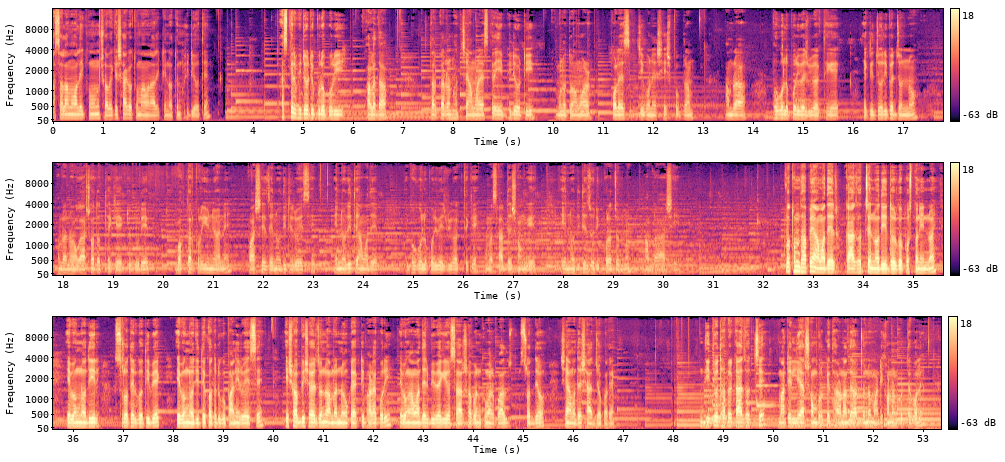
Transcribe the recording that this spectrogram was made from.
আসসালামু আলাইকুম, সবাইকে স্বাগতম আমার আরেকটি নতুন ভিডিওতে। আজকের ভিডিওটি পুরোপুরি আলাদা। তার কারণ হচ্ছে আমার আজকের এই ভিডিওটি মূলত আমার কলেজ জীবনের শেষ প্রোগ্রাম। আমরা ভূগোল পরিবেশ বিভাগ থেকে একটি জরিপের জন্য আমরা নওগাঁ সদর থেকে একটু দূরে বক্তারপুর ইউনিয়নে পাশে যে নদীটি রয়েছে, এই নদীতে আমাদের ভূগোল ও পরিবেশ বিভাগ থেকে আমরা স্যারদের সঙ্গে এই নদীতে জরিপ করার জন্য আমরা আসি। প্রথম ধাপে আমাদের কাজ হচ্ছে নদীর দৈর্ঘ্য প্রস্থ নির্ণয় এবং নদীর স্রোতের গতিবেগ এবং নদীতে কতটুকু পানি রয়েছে। এসব বিষয়ের জন্য আমরা নৌকা একটি ভাড়া করি এবং আমাদের বিভাগীয় স্যার স্বপন কুমার পাল শ্রদ্ধেয় সে আমাদের সাহায্য করে। দ্বিতীয় ধাপের কাজ হচ্ছে মাটির লেয়ার সম্পর্কে ধারণা দেওয়ার জন্য মাটি খনন করতে বলে।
